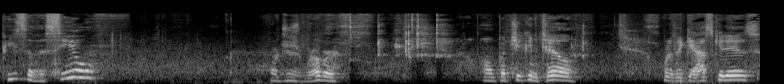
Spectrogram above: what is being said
piece of the seal or just rubber. I but you can tell where the gasket is.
